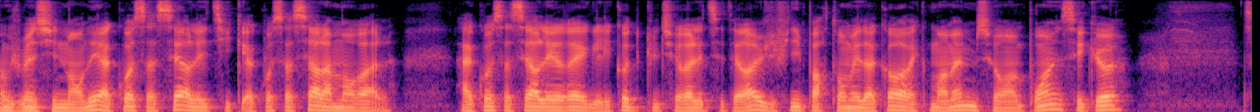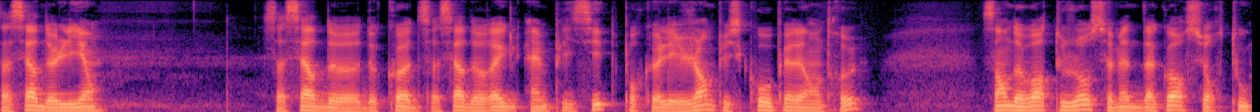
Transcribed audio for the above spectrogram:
Donc je me suis demandé à quoi ça sert l'éthique, à quoi ça sert la morale, à quoi ça sert les règles, les codes culturels, etc. J'ai fini par tomber d'accord avec moi-même sur un point, c'est que ça sert de lien, ça sert de, code, ça sert de règles implicites pour que les gens puissent coopérer entre eux sans devoir toujours se mettre d'accord sur tout.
